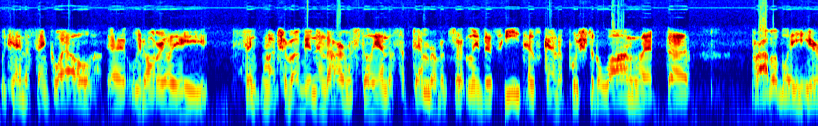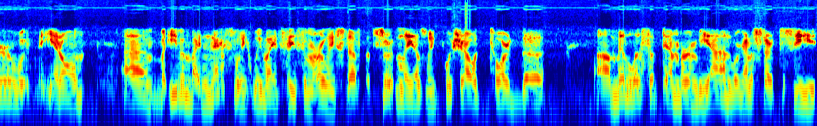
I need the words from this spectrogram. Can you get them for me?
we kind of think, well, uh, we don't really think much about getting into harvest till the end of September, but certainly this heat has kind of pushed it along. That uh, probably here, you know, uh, but even by next week, we might see some early stuff. But certainly, as we push out toward the uh, middle of September and beyond, we're going to start to see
